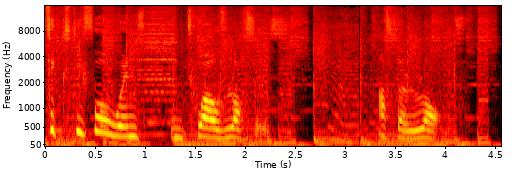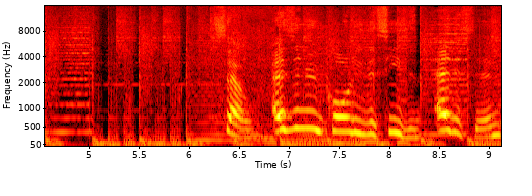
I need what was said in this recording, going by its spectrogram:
64 wins and 12 losses. That's a lot. So, as the new goalie this season, Ederson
